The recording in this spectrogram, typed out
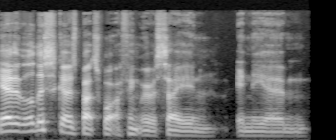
Yeah, well, this goes back to what I think we were saying in the um,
